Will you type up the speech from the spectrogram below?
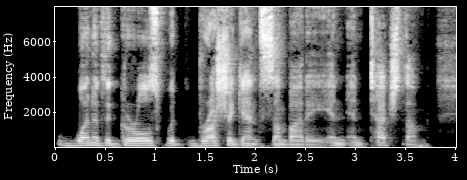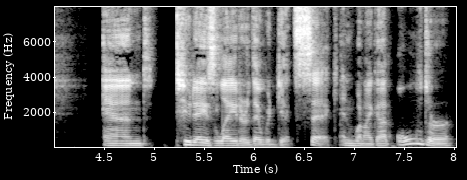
one of the girls would brush against somebody and, and touch them. And two days later, they would get sick. And when I got older,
